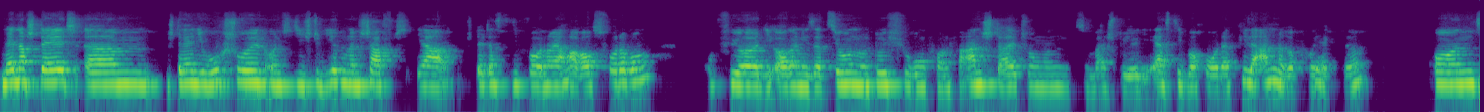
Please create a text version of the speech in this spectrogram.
Dennoch stellt, ähm, stellen die Hochschulen und die Studierendenschaft, ja, stellt das die vor neue Herausforderungen für die Organisation und Durchführung von Veranstaltungen, zum Beispiel die erste Woche oder viele andere Projekte. Und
